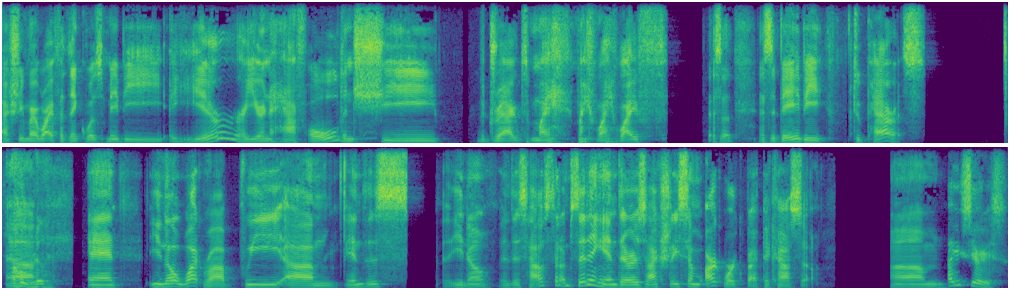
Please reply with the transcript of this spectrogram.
actually my wife I think was maybe a year or a year and a half old, and she dragged my my, my wife as a as a baby to Paris. oh, Uh, really? and you know what, Rob? We um in this you know in this house that I'm sitting in, there is actually some artwork by Picasso. Um, Are you serious?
